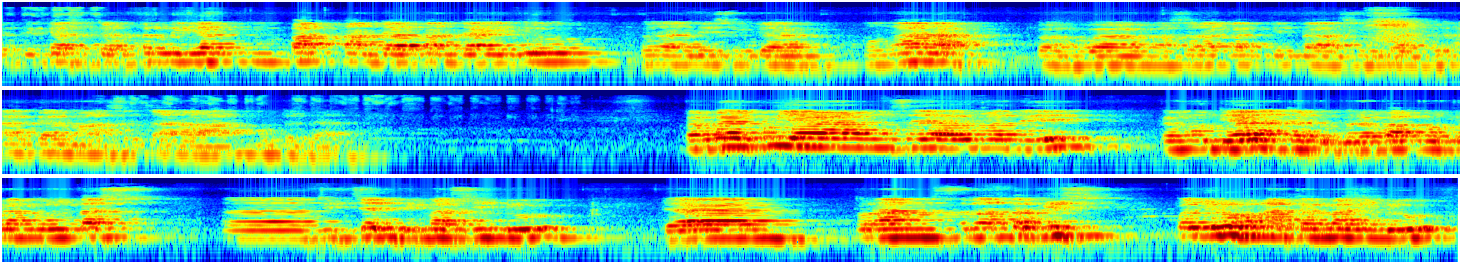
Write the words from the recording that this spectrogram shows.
ketika sudah terlihat empat tanda-tanda itu berarti sudah mengarah bahwa masyarakat kita sudah beragama secara moderat. Bapak Ibu yang saya hormati, kemudian ada beberapa program prioritas uh, di Jen Bimas Hindu dan peran strategis penyuluh agama Hindu.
